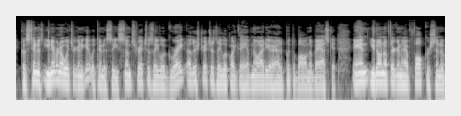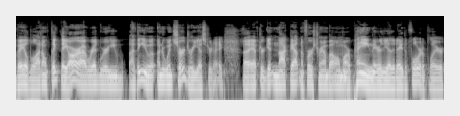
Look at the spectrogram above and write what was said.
because Tennessee, you never know what you're going to get with Tennessee. Some stretches they look great, other stretches they look like they have no idea how to put the ball in the basket, and you don't know if they're going to have Fulkerson available. I don't think they are. I read where he, I think he underwent surgery yesterday uh, after getting knocked out in the first round by Omar Payne there the other day. The Florida player.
